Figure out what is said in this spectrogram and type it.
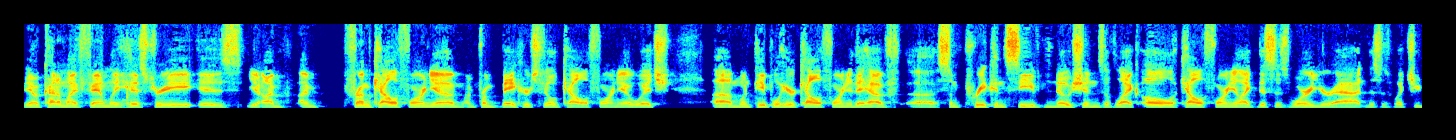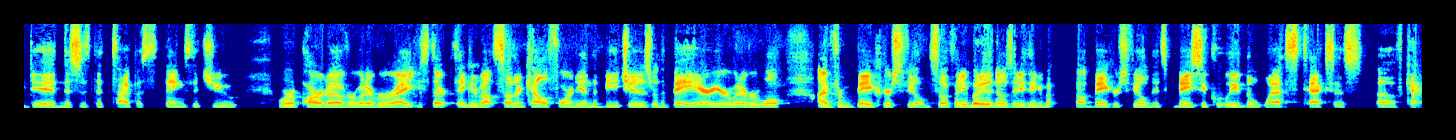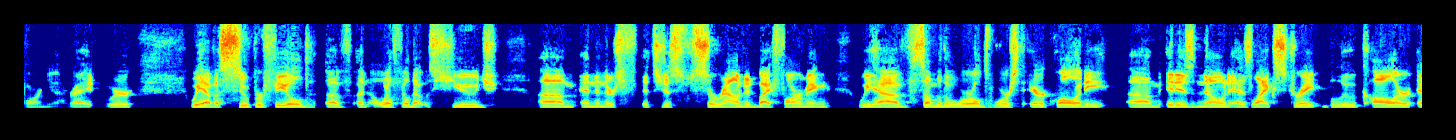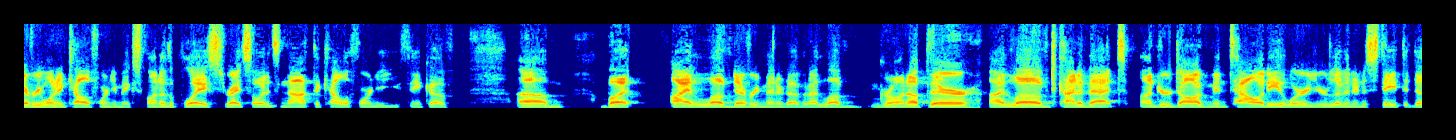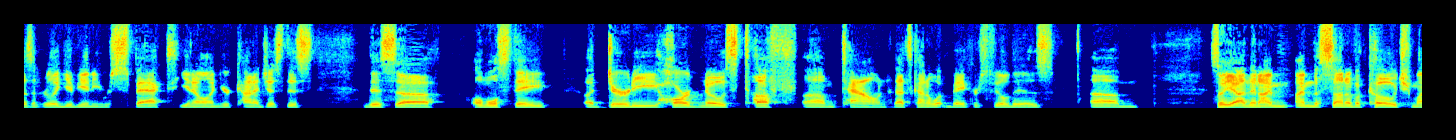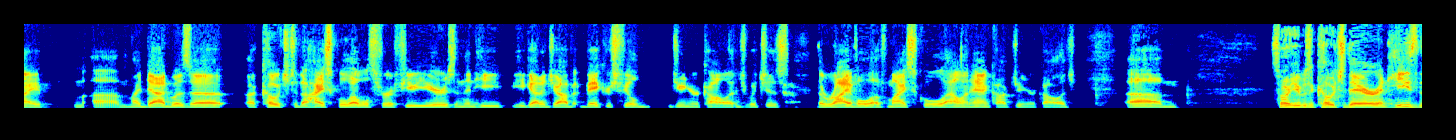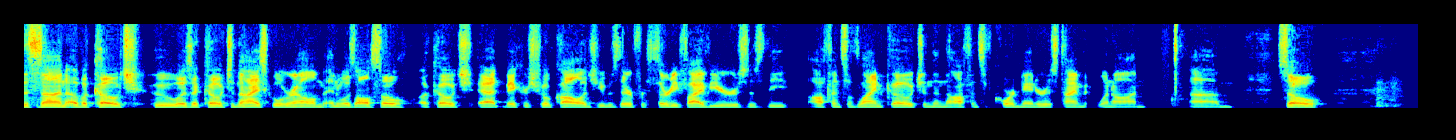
you know, kind of my family history is, you know, I'm I'm from California. I'm from Bakersfield, California, which um, when people hear California, they have uh, some preconceived notions of like, oh, California, like this is where you're at, and this is what you did, and this is the type of things that you were a part of, or whatever, right? You start thinking mm-hmm. about Southern California and the beaches or the Bay Area or whatever. Well, I'm from Bakersfield, so if anybody that knows anything about, about Bakersfield, it's basically the West Texas of California, right? We're we have a super field of an oil field that was huge um, and then there's it's just surrounded by farming. We have some of the world's worst air quality. Um, it is known as like straight blue collar. Everyone in California makes fun of the place, right? So it's not the California you think of. Um, but I loved every minute of it. I loved growing up there. I loved kind of that underdog mentality where you're living in a state that doesn't really give you any respect, you know, and you're kind of just this, this, uh, almost a, a dirty, hard nosed, tough, um, town. That's kind of what Bakersfield is. Um, so yeah, and then I'm, I'm the son of a coach. My, uh, my dad was a, a coach to the high school levels for a few years, and then he he got a job at Bakersfield Junior College, which is the rival of my school, Allan Hancock Junior College. Um, so he was a coach there, and he's the son of a coach who was a coach in the high school realm and was also a coach at Bakersfield College. He was there for 35 years as the offensive line coach and then the offensive coordinator as time went on. Um, so,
